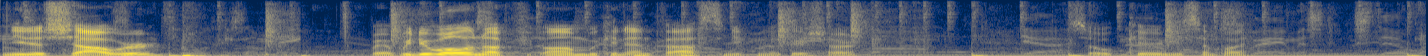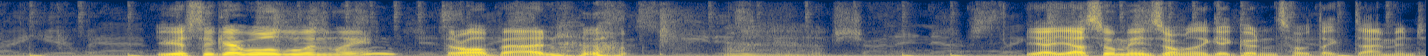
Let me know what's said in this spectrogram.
Need a shower? But if we do well enough, um, we can end fast and you can go take a shower. So carry me, senpai. You guys think I will win lane? They're all bad. yeah, Yasuo mains don't really get good until like diamond.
